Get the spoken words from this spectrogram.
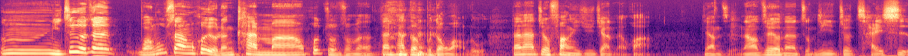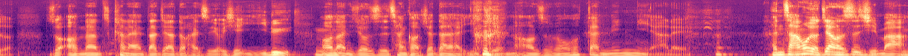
嗯你这个在网络上会有人看吗？或者什么？但他根本不懂网络，但他就放一句这样的话，这样子，然后最后呢总经理就裁示了。说哦，那看来大家都还是有一些疑虑哦，那你就是参考一下大家的意见，然后怎么我干你你啊嘞，很常会有这样的事情吧？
